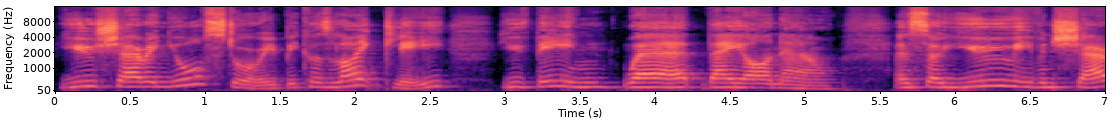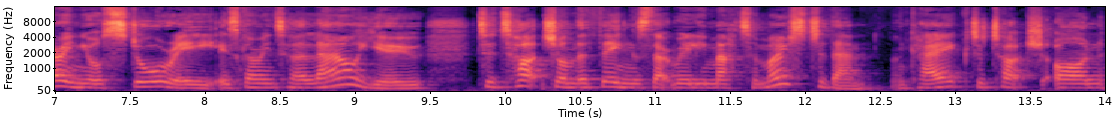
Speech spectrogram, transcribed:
You sharing your story because likely you've been where they are now. And so, you even sharing your story is going to allow you to touch on the things that really matter most to them, okay? To touch on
